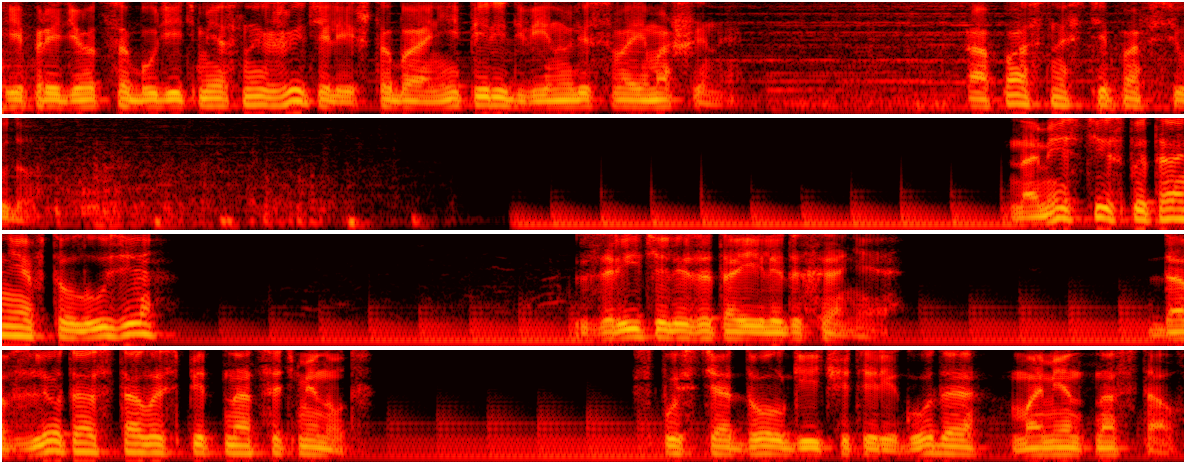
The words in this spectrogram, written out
И придется будить местных жителей, чтобы они передвинули свои машины. Опасности повсюду. На месте испытания в Тулузе зрители затаили дыхание. До взлета осталось 15 минут. Спустя долгие 4 года момент настал.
